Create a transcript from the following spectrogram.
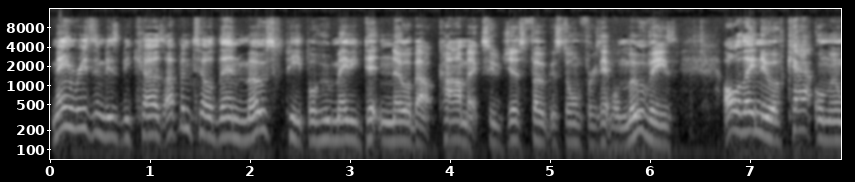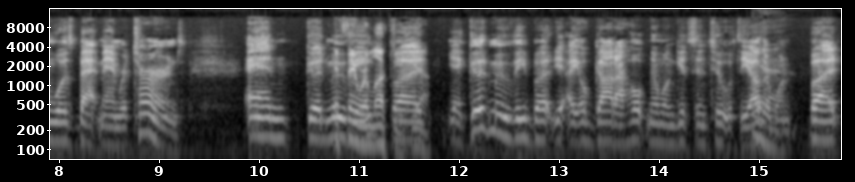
Main reason is because up until then, most people who maybe didn't know about comics, who just focused on, for example, movies, all they knew of Catwoman was Batman Returns. And good movie. If they were lucky, But, yeah. Good movie, but yeah, oh God, I hope no one gets into it with the other Yeah. one. But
